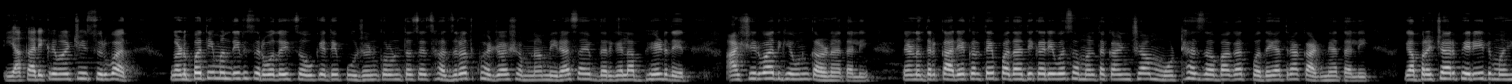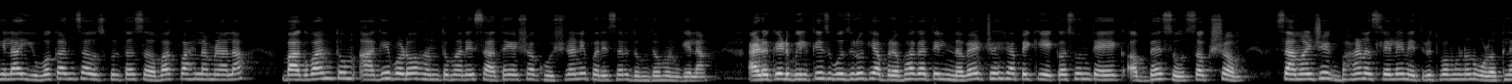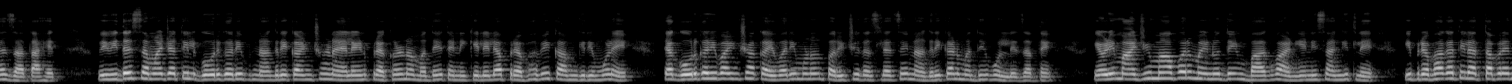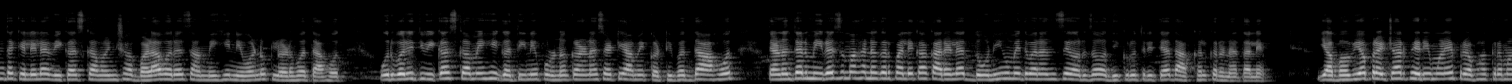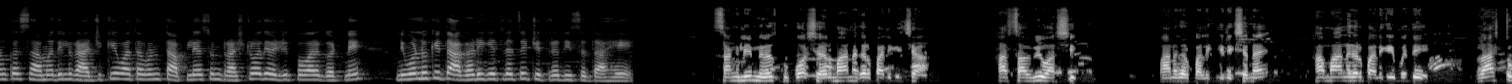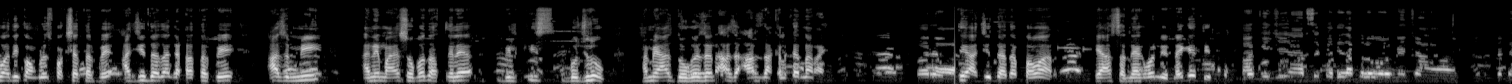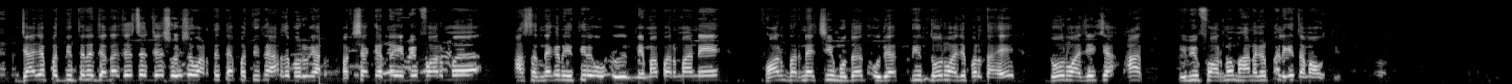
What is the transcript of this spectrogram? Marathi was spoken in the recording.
या कार्यक्रमाची सुरुवात गणपती मंदिर सर्वोदय चौक येथे पूजन करून तसेच हजरत ख्वाजा शमना मीरासाहेब दर्ग्याला भेट देत आशीर्वाद घेऊन करण्यात आली. त्यानंतर कार्यकर्ते पदाधिकारी व समर्थकांच्या मोठ्या सहभागात पदयात्रा काढण्यात आली. या प्रचार फेरीत महिला युवकांचा उत्स्फूर्त सहभाग पाहायला मिळाला. बागवान तुम आगे बडो हम तुम्हारे साथ अशा घोषणाने परिसर दुमदुमून गेला. ॲडव्होकेट बिल्किस बुजरुक या प्रभागातील नव्या चेहऱ्यापैकी एक असून ते एक अभ्यासू सक्षम सामाजिक भान असलेले नेतृत्व म्हणून ओळखल्या जात आहेत. विविध समाजातील गोरगरीब नागरिकांच्या न्यायालयीन प्रकरणामध्ये त्यांनी केलेल्या प्रभावी कामगिरीमुळे त्या गोरगरिबांच्या कैवारी म्हणून परिचित असल्याचे नागरिकांमध्ये बोलले जाते. यावेळी माजी महापौर मैनुद्दीन बागवान यांनी सांगितले की प्रभागातील आतापर्यंत केलेल्या विकास कामांच्या बळावरच आम्ही ही निवडणूक लढवत आहोत. उर्वरित विकास कामे ही गतीने पूर्ण करण्यासाठी आम्ही कटिबद्ध आहोत. त्यानंतर मिरज महानगरपालिका कार्यालयात दोन्ही उमेदवारांचे अर्ज अधिकृतरित्या दाखल करण्यात आले. या भव्य प्रचार फेरीमुळे प्रभाग क्रमांक सहामधील राजकीय वातावरण तापले असून राष्ट्रवादी अजित पवार गटने निवडणुकीत आघाडी घेतल्याचे चित्र दिसत आहे. सांगली मिरज कुपवाड शहर महानगरपालिकेच्या हा सहावी वार्षिक महानगरपालिका इलेक्शन आहे. हा महानगरपालिकेमध्ये राष्ट्रवादी काँग्रेस पक्षातर्फे अजितदादा गटातर्फे आज मी आणि माझ्यासोबत असलेल्या बिल्किस बुजरुक आम्ही आज दोघं जण आज अर्ज दाखल करणार आहे. ते अजितदादा पवार हे आज संध्याकाळी निर्णय घेतील. ज्या ज्या पद्धतीने ज्यांना जसं जे सोयीचं वाटतं त्या पद्धतीने अर्ज भरून घ्या. पक्षाकडनं ईबी फॉर्म आज संध्याकाळी येथील नियमाप्रमाणे फॉर्म भरण्याची मुदत उद्या तीन दोन वाजेपर्यंत आहे. दोन वाजेच्या आत ईबी फॉर्म महानगरपालिकेत जमा होतील.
